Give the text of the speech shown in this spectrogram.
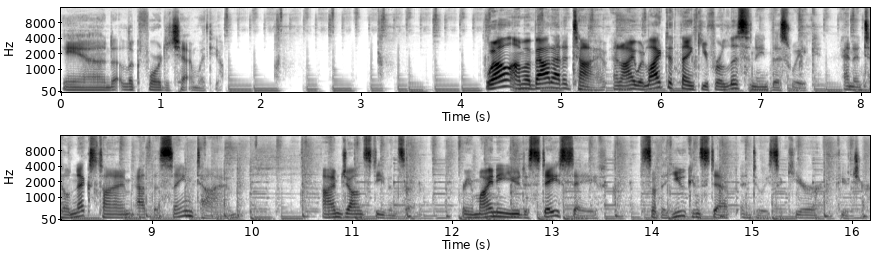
and look forward to chatting with you. Well, I'm about out of time, and I would like to thank you for listening this week. And until next time at the same time, I'm John Stevenson, reminding you to stay safe so that you can step into a secure future.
